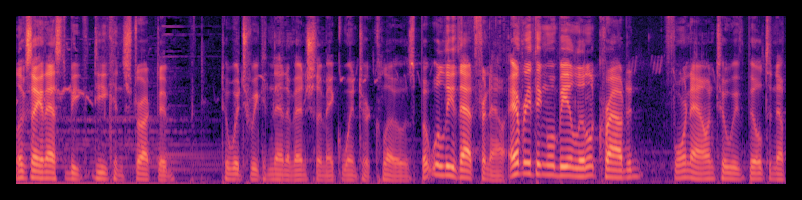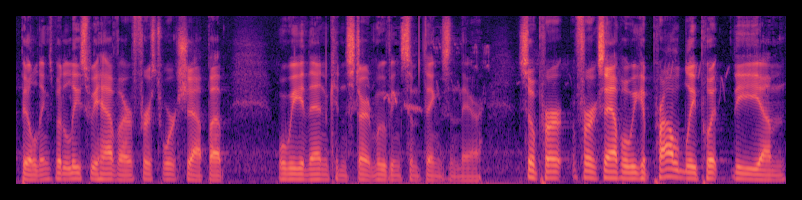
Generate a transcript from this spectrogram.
Looks like it has to be deconstructed, to which we can then eventually make winter clothes. But we'll leave that for now. Everything will be a little crowded for now until we've built enough buildings, but at least we have our first workshop up where we then can start moving some things in there. So, per, for example, we could probably put the um,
